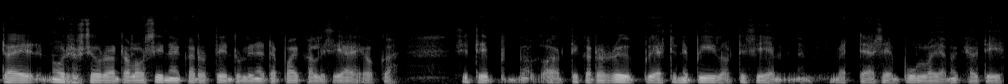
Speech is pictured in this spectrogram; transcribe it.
tai nuorisoseuraan talo siinä katsottiin, tuli näitä paikallisia, jotka sitten otti katon ryyppyä ja sitten ne piilotti siihen mättääseen pulloon ja me käytiin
